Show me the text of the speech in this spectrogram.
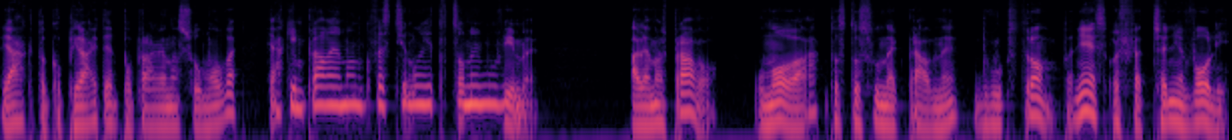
Jak to copywriter poprawia naszą umowę? Jakim prawem on kwestionuje to, co my mówimy? Ale masz prawo. Umowa to stosunek prawny dwóch stron. To nie jest oświadczenie woli.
